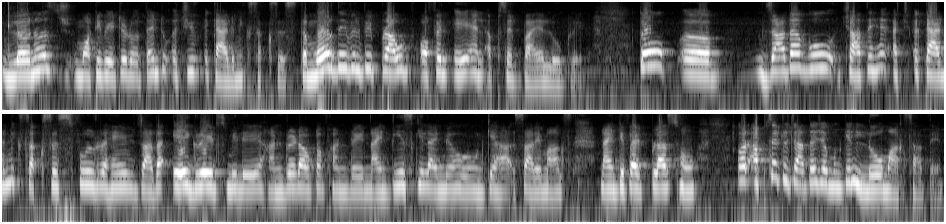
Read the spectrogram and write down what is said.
लर्नर्स मोटिवेटेड होते हैं to achieve academic success the more they will be proud of an A and upset by a low grade तो ज़्यादा वो चाहते हैं एकेडमिक सक्सेसफुल रहे, ज़्यादा ए ग्रेड्स मिले 100 आउट ऑफ़ 100 नाइन्टीज़ की लाइन में हो, उनके सारे मार्क्स 95 प्लस हों। और अपसेट हो जाता है जब उनके लो मार्क्स आते हैं।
